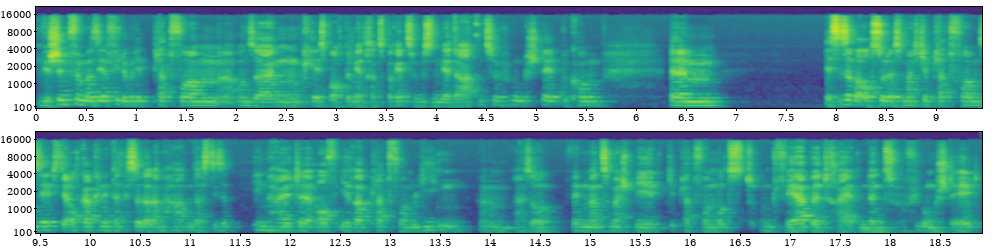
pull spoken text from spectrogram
wir schimpfen immer sehr viel über die Plattform äh, und sagen, okay, es braucht mehr Transparenz, wir müssen mehr Daten zur Verfügung gestellt bekommen. Ähm, es ist aber auch so, dass manche Plattformen selbst ja auch gar kein Interesse daran haben, dass diese Inhalte auf ihrer Plattform liegen. Ähm, also wenn man zum Beispiel die Plattform nutzt und Werbetreibenden zur Verfügung stellt,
